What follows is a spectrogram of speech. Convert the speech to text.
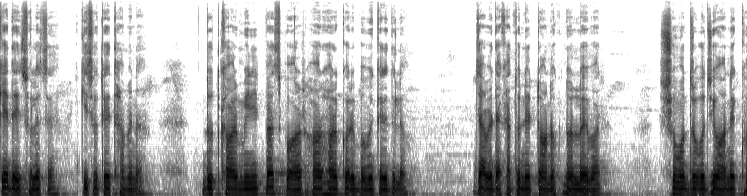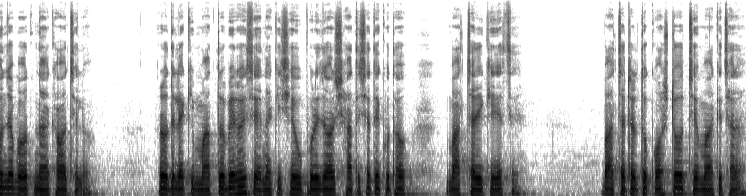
কেঁদেই চলেছে, কিছুতেই থামে না। দুধ খাওয়ার মিনিট পাঁচ পর হর হর করে বমি করে দিল। যাবে দেখা তুনের টনক নড়ল এবার। সমুদ্র বুঝি অনেকক্ষণ যাবৎ না খাওয়া ছিল। রোদেলা কি মাত্র বের হয়েছে, নাকি সে উপরে যাওয়ার সাথে সাথে কোথাও বাচ্চা রেখে গেছে? বাচ্চাটার তো কষ্ট হচ্ছে মাকে ছাড়া।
